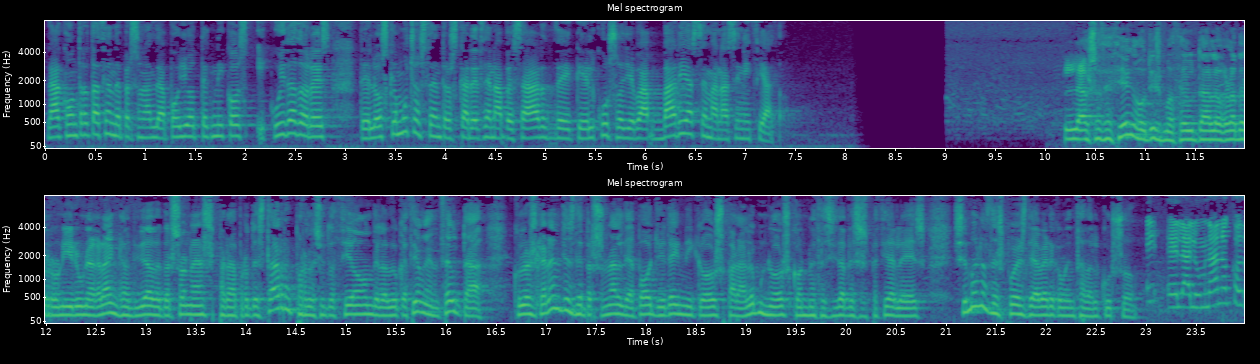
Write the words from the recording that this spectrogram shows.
la contratación de personal de apoyo, técnicos y cuidadores, de los que muchos centros carecen a pesar de que el curso lleva varias semanas iniciado. La Asociación Autismo Ceuta ha logrado reunir una gran cantidad de personas para protestar por la situación de la educación en Ceuta, con las carencias de personal de apoyo y técnicos para alumnos con necesidades especiales, semanas después de haber comenzado el curso. El alumnado con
